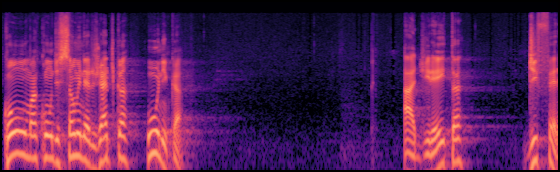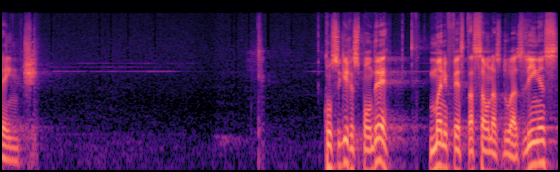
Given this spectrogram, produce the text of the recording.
com uma condição energética única. à direita, diferente. Consegui responder? Manifestação nas duas linhas.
